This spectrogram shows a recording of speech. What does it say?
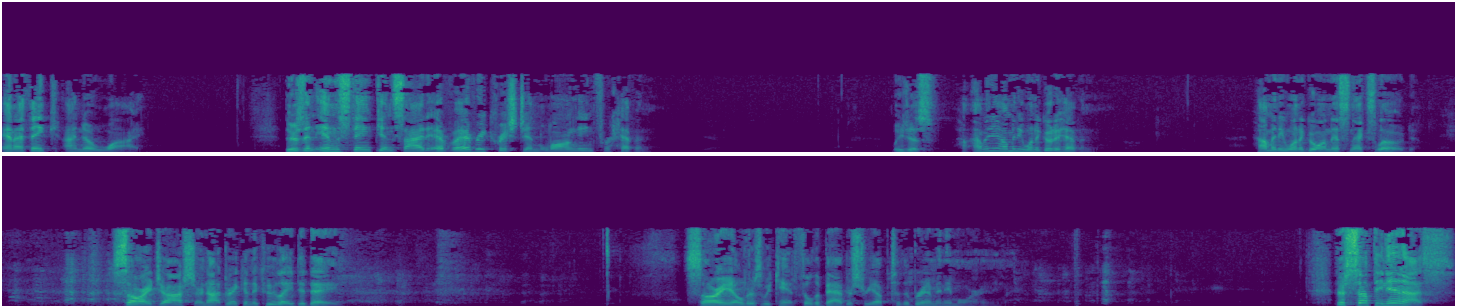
And I think I know why. There's an instinct inside of every Christian longing for heaven. We just, how many, how many want to go to heaven? How many want to go on this next load? Sorry, Josh, they're not drinking the Kool Aid today. Sorry, elders, we can't fill the baptistry up to the brim anymore. Anyway. There's something in us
